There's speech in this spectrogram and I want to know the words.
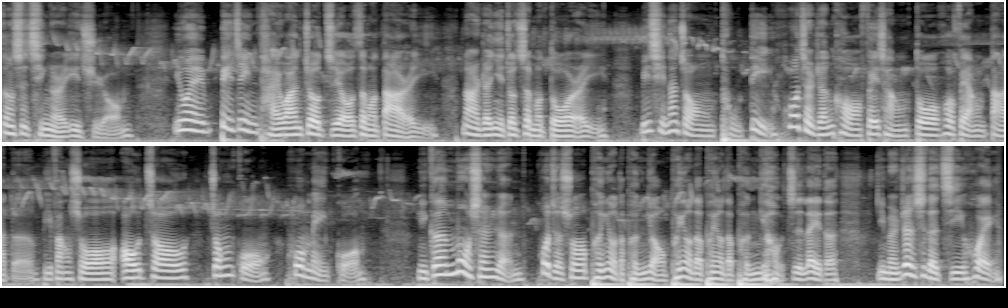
更是轻而易举哦，因为毕竟台湾就只有这么大而已，那人也就这么多而已。比起那种土地或者人口非常多或非常大的，比方说欧洲、中国或美国，你跟陌生人或者说朋友的朋友、朋友的朋友的朋友之类的，你们认识的机会，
